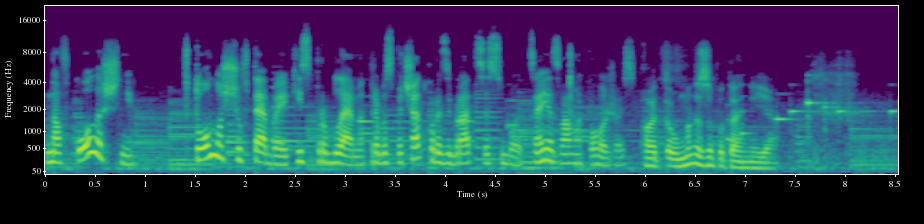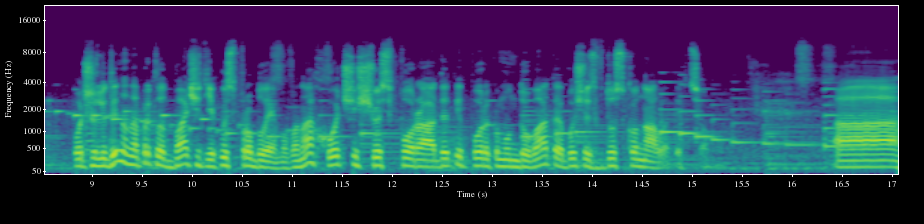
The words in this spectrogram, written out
навколишніх в тому, що в тебе якісь проблеми. Треба спочатку розібратися з собою. Це я з вами погоджуюсь. От у мене запитання є. Отже, людина, наприклад, бачить якусь проблему. Вона хоче щось порадити, порекомендувати або щось вдосконалити в цьому. А,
